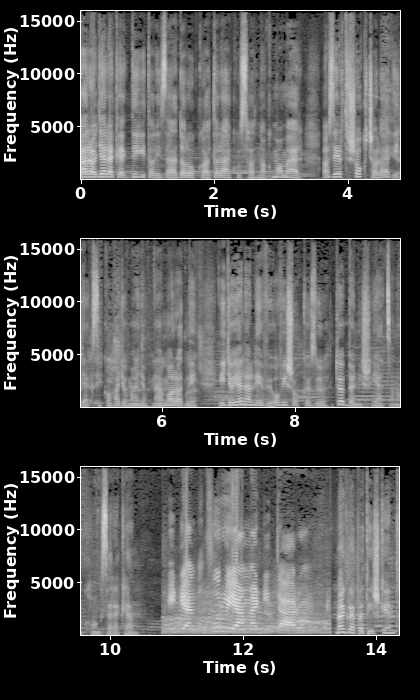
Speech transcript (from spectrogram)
Bár a gyerekek digitalizált dalokkal találkozhatnak ma már, azért sok család igyekszik a hagyományoknál maradni, így a jelenlévő ovisok közül többen is játszanak hangszereken. Igen, furuljál meg gitáron. Meglepetésként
